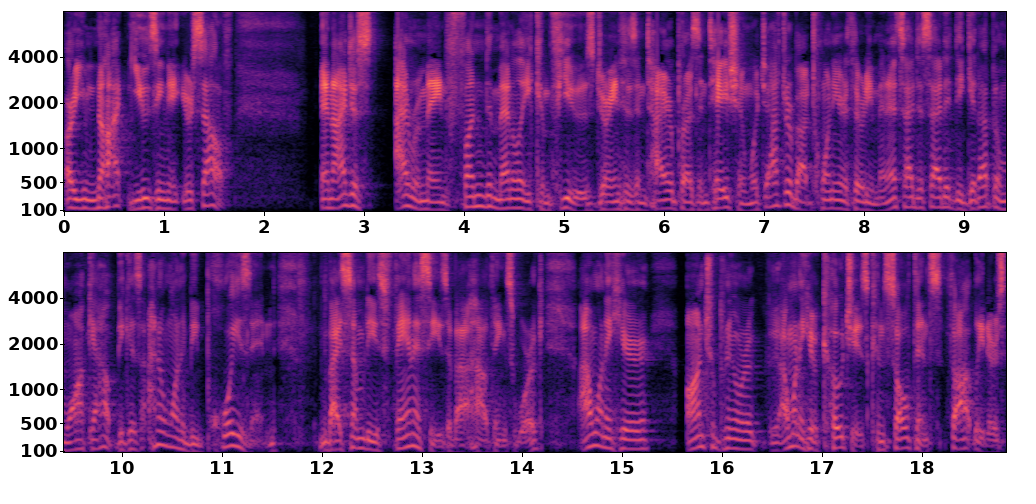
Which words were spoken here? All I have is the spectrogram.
are you not using it yourself? And i just I remained fundamentally confused during his entire presentation, which after about 20 or 30 minutes, I decided to get up and walk out because I don't want to be poisoned by somebody's fantasies about how things work. I want to hear entrepreneur, I want to hear coaches, consultants, thought leaders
